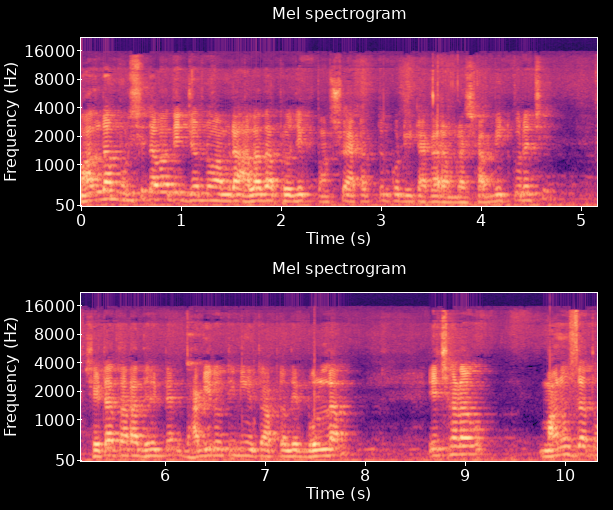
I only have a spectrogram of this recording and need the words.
মালদা মুর্শিদাবাদের জন্য আমরা আলাদা প্রজেক্ট পাঁচশো একাত্তর কোটি টাকার আমরা সাবমিট করেছি। সেটা তারা দেখবেন। ভাগীরথী নিয়ে তো আপনাদের বললাম। এছাড়াও মানুষরা তো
